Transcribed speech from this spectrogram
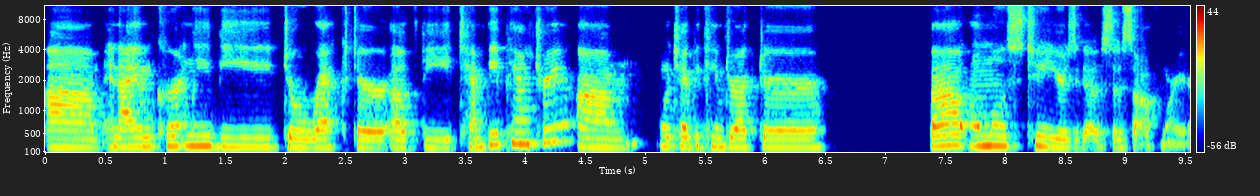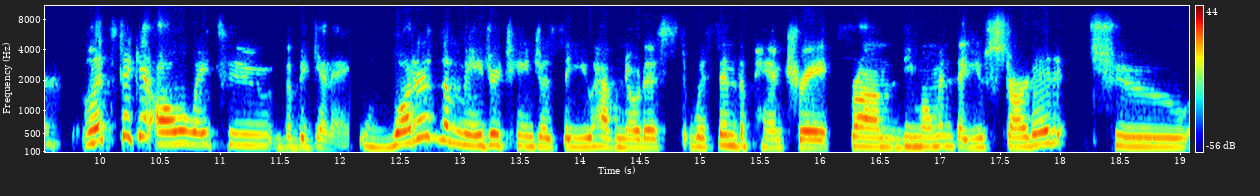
Um, and I am currently the director of the Tempe Pantry, um, which I became director about almost two years ago, so sophomore year. Let's take it all the way to the beginning. What are the major changes that you have noticed within the pantry from the moment that you started to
